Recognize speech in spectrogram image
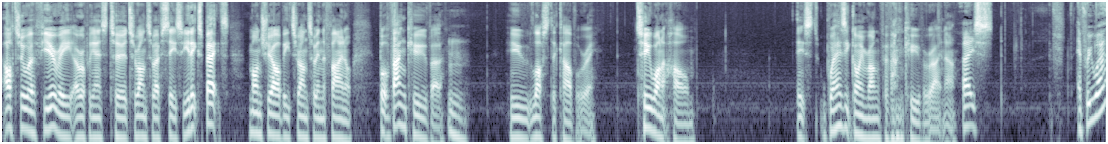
Ottawa Fury are up against to Toronto FC. So you'd expect Montreal v Toronto in the final, but Vancouver, Mm. who lost to Cavalry, two one at home. It's where's it going wrong for Vancouver right now? Uh, It's everywhere.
